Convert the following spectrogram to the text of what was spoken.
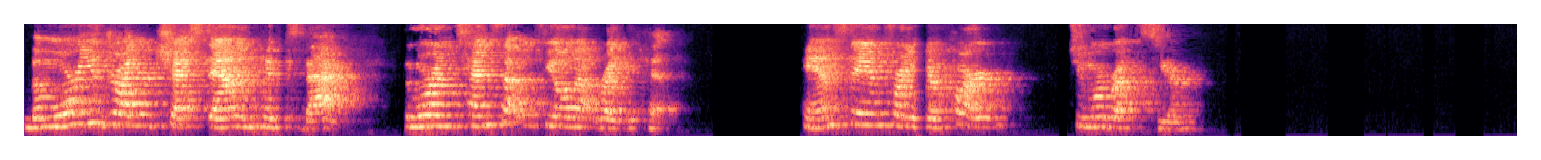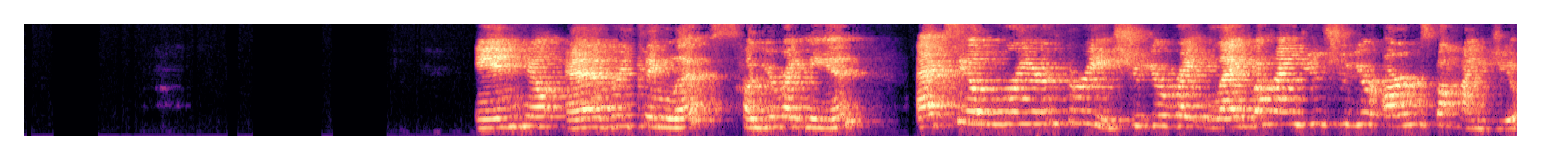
The more you draw your chest down and hips back, the more intense that will feel on that right hip. Hands stay in front of your heart. Two more breaths here. Inhale, everything lifts. Hug your right knee in. Exhale, warrior three. Shoot your right leg behind you, shoot your arms behind you.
